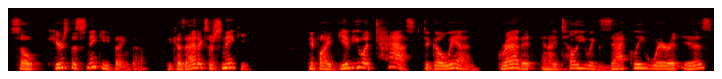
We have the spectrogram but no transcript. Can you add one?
So here's the sneaky thing though, because addicts are sneaky. If I give you a task to go in, grab it, and I tell you exactly where it is,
